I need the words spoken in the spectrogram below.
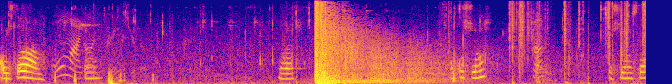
Are you still um Oh my god, Mm. you prankster, bro. what? I'm still streaming? Huh? You're streaming still? Yeah,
